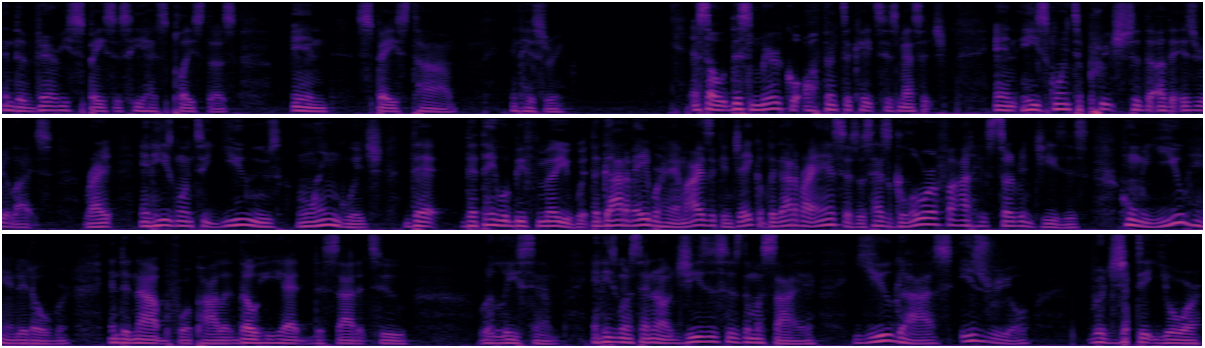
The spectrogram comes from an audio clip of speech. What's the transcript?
in the very spaces He has placed us in space, time, and history. And so this miracle authenticates his message. And he's going to preach to the other Israelites, right? And he's going to use language that that they would be familiar with. The God of Abraham, Isaac, and Jacob, the God of our ancestors, has glorified his servant Jesus, whom you handed over and denied before Pilate, though he had decided to release him. And he's going to say, No, no, Jesus is the Messiah. You guys, Israel, rejected your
